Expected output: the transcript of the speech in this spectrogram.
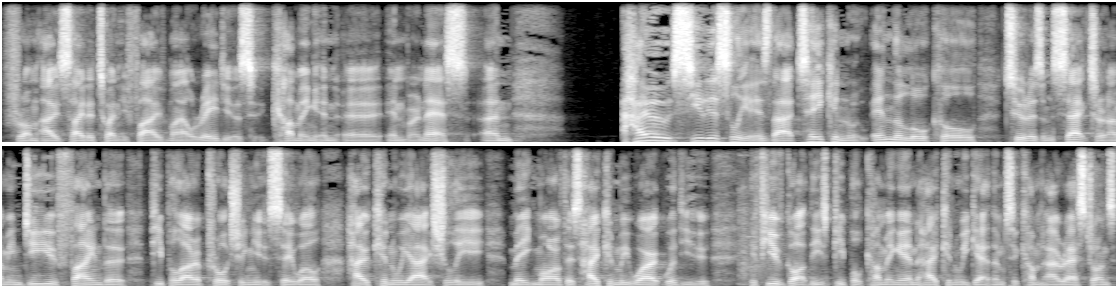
from outside a 25 mile radius coming in uh, Inverness and how seriously is that taken in the local tourism sector? I mean, do you find that people are approaching you to say, well, how can we actually make more of this? How can we work with you? If you've got these people coming in, how can we get them to come to our restaurants?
